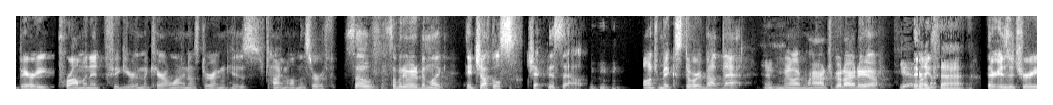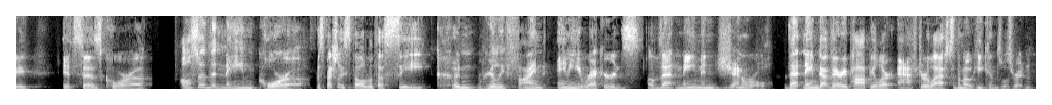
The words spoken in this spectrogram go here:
very prominent figure in the Carolinas during his time on this earth. So somebody would have been like, "Hey, Chuckles, check this out. Why don't you make a story about that?" And be like, "Man, that's a good idea." yeah. I like that. There is a tree. It says Cora. Also, the name Cora, especially spelled with a C, couldn't really find any records of that name in general. That name got very popular after Last of the Mohicans was written.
